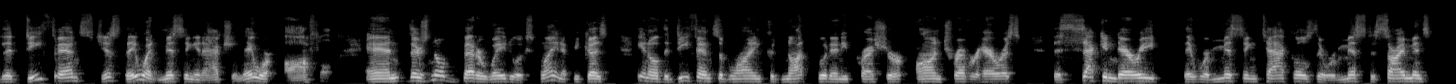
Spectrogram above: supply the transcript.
the defense just they went missing in action. They were awful. And there's no better way to explain it because, you know, the defensive line could not put any pressure on Trevor Harris. The secondary they were missing tackles. There were missed assignments.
